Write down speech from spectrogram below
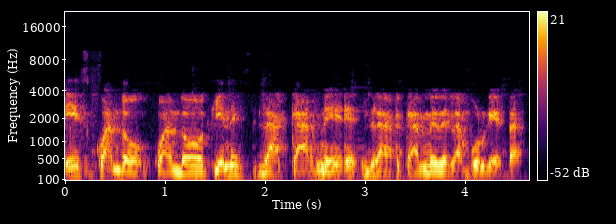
es cuando, cuando tienes la carne, la carne de la hamburguesa,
